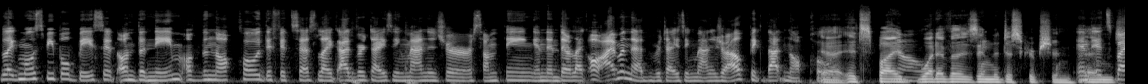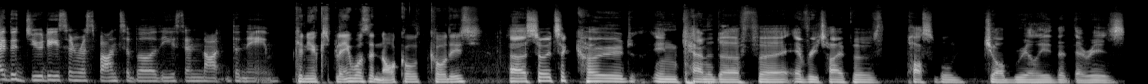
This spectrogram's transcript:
Like most people base it on the name of the NOC code. If it says like advertising manager or something, and then they're like, oh, I'm an advertising manager. I'll pick that NOC code. Yeah, it's by No. whatever is in the description. and, it's by the duties and responsibilities and not the name. Can you explain what the NOC code code is? Uh, so it's a code in Canada for every type of possible job, really, that there is.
